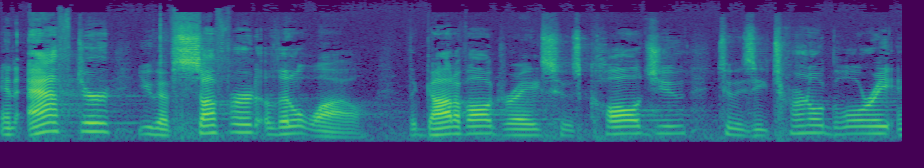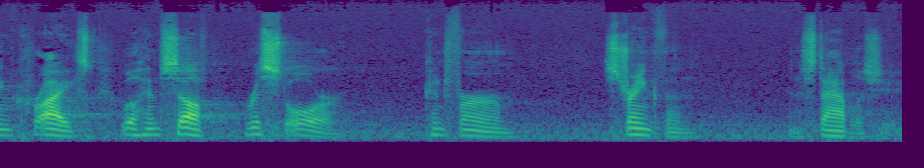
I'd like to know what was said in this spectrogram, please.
And after you have suffered a little while, the God of all grace, who has called you to his eternal glory in Christ, will himself restore, confirm, strengthen, and establish you.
